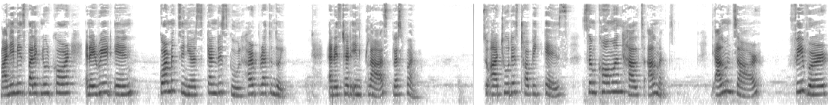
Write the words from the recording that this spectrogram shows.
My name is Palaknoor Kaur and I read in Government Senior Secondary School, Harpura Dhandoi and I study in class plus one. So our today's topic is some common health ailments. The ailments are fever,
